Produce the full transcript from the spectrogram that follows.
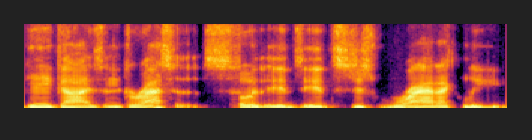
gay guys in dresses. So it's it's just radically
